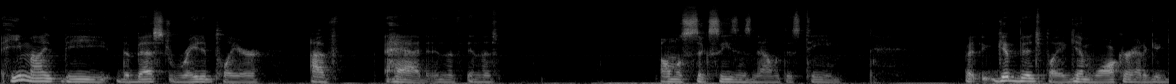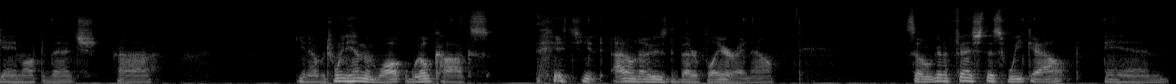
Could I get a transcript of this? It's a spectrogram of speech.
he might be the best rated player I've had in the in the almost six seasons now with this team. But good bench play again. Walker had a good game off the bench. Uh, you know, between him and Wilcox, it's, I don't know who's the better player right now. So we're going to finish this week out and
